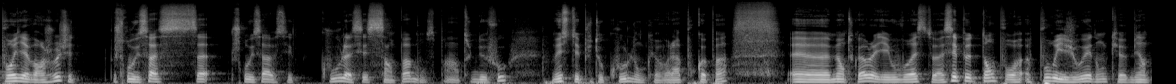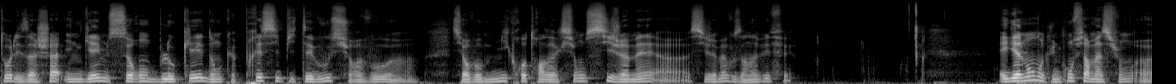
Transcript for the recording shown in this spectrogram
pour y avoir joué, je trouvais ça, ça, je trouvais ça assez cool, assez sympa. Bon, c'est pas un truc de fou, mais c'était plutôt cool, donc euh, voilà, pourquoi pas. Euh, mais en tout cas, il vous reste assez peu de temps pour, y jouer, donc euh, bientôt les achats in-game seront bloqués, donc précipitez-vous sur vos, sur vos microtransactions si jamais vous en avez fait. Également donc une confirmation euh,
